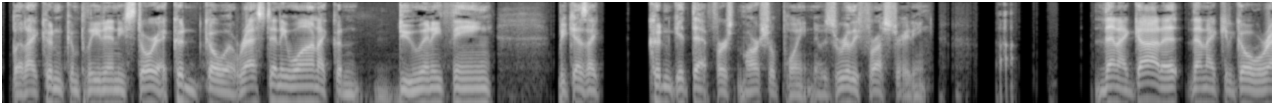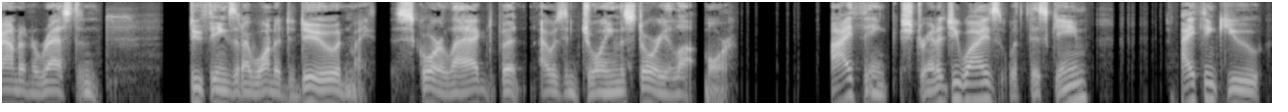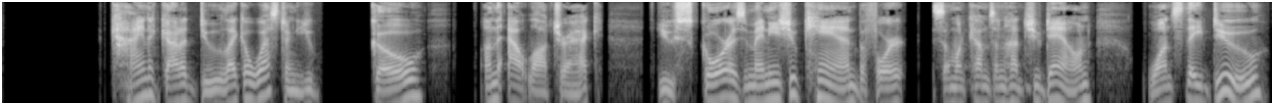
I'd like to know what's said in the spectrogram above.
But I couldn't complete any story. I couldn't go arrest anyone. I couldn't do anything because I couldn't get that first marshal point, and it was really frustrating. Uh, then I got it. Then I could go around and arrest and do things that I wanted to do, and my score lagged, but I was enjoying the story a lot more. I think strategy wise with this game, I think you kind of got to do like a Western. You go on the outlaw track, you score as many as you can before someone comes and hunts you down. Once they do,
